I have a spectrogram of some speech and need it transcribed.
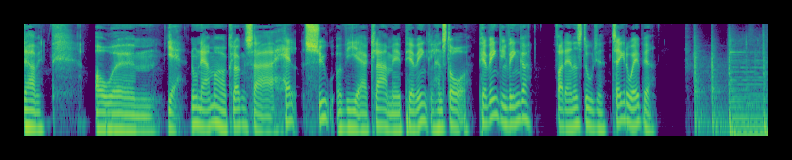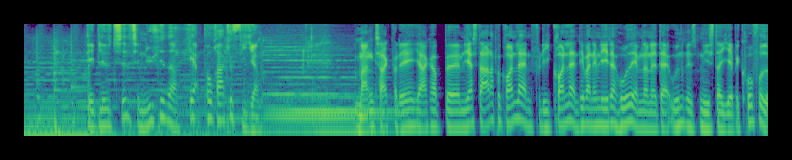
det har vi. Og øh, ja, nu nærmer klokken sig halv syv, og vi er klar med Per Winkel. Han står... Per Winkel vinker fra et andet studie. Take it away, Per. Det er blevet tid til nyheder her på Radio 4. Mange tak for det, Jakob. Øhm, jeg starter på Grønland, fordi Grønland det var nemlig et af hovedemnerne, da udenrigsminister Jeppe Kofod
